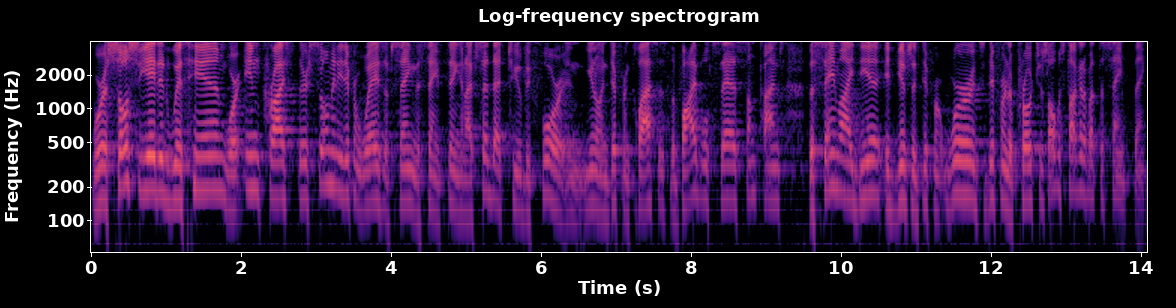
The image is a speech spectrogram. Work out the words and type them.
We're associated with Him, we're in Christ. There's so many different ways of saying the same thing, and I've said that to you before in, you know, in different classes. The Bible says sometimes the same idea, it gives it different words, different approaches, always talking about the same thing.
